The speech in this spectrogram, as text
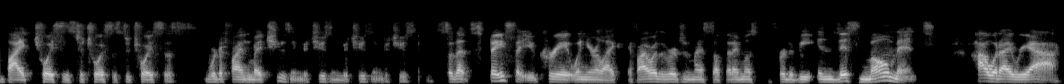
by choices to choices to choices. We're defined by choosing to choosing to choosing to choosing. So that space that you create when you're like, if I were the version of myself that I most prefer to be in this moment, how would I react?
